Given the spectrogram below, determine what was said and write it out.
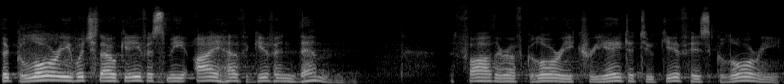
the glory which thou gavest me, I have given them. The Father of glory created to give his glory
